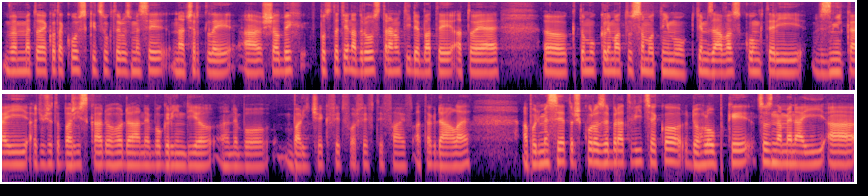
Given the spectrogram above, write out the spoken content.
veme to jako takovou skicu, kterou jsme si načrtli a šel bych v podstatě na druhou stranu té debaty a to je eh, k tomu klimatu samotnému, k těm závazkům, který vznikají, ať už je to pařížská dohoda, nebo Green Deal, nebo balíček Fit for 55 a tak dále. A pojďme si je trošku rozebrat víc jako do hloubky, co znamenají a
